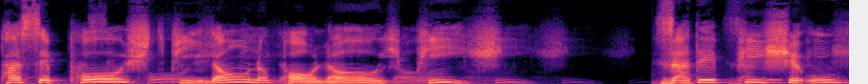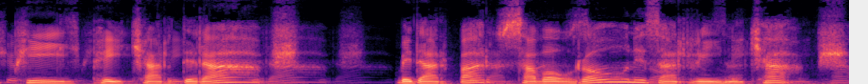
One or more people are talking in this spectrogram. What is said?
پس پشت پیلان و پالای پیش. زده پیش او پیل پیکر درفش به دربر سواران زرین کفش.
